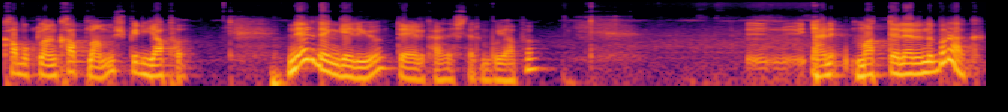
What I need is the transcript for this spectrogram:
kabukla kaplanmış bir yapı. Nereden geliyor değerli kardeşlerim bu yapı? E, yani maddelerini bırak.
